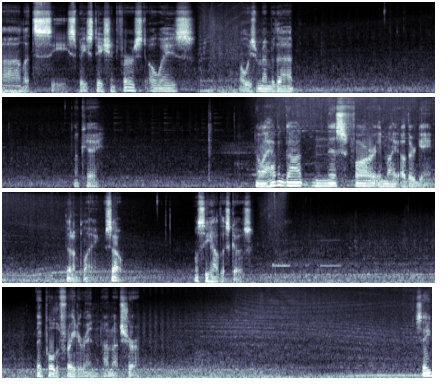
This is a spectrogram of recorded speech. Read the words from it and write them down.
uh, let's see. Space station first, always. Always remember that. Okay. No, I haven't gotten this far in my other game that I'm playing. So, we'll see how this goes. They pull the freighter in, I'm not sure. See,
